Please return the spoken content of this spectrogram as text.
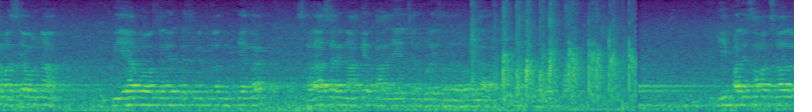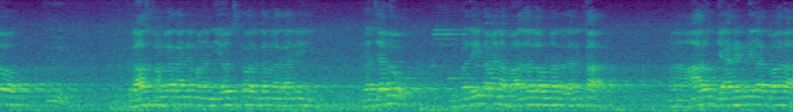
సమస్య ఉన్నా పిఆర్ఓ అవసరం ప్రెస్ మిత్రులకు ముఖ్యంగా సరాసరి నాకే కాల్ చేయొచ్చు అని కూడా ఈ సందర్భంగా ఈ పది సంవత్సరాల్లో రాష్ట్రంలో కానీ మన నియోజకవర్గంలో కానీ ప్రజలు విపరీతమైన బాధల్లో ఉన్నారు. కనుక మన ఆరు గ్యారంటీల ద్వారా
